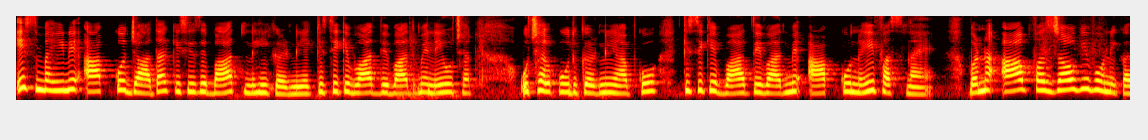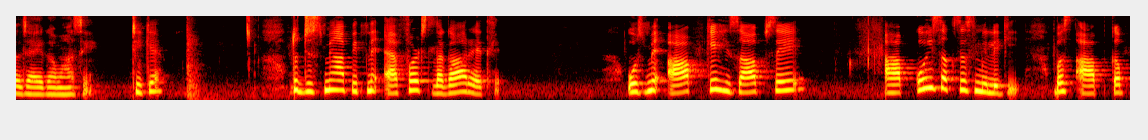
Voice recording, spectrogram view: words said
इस महीने आपको ज़्यादा किसी से बात नहीं करनी है। किसी के वाद विवाद में नहीं उछल उछल कूद करनी है आपको। किसी के वाद विवाद में आपको नहीं फंसना है, वरना आप फंस जाओगे, वो निकल जाएगा वहाँ से, ठीक है? तो जिसमें आप इतने एफर्ट्स लगा रहे थे उसमें आपके हिसाब से आपको ही सक्सेस मिलेगी। बस आप कब,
